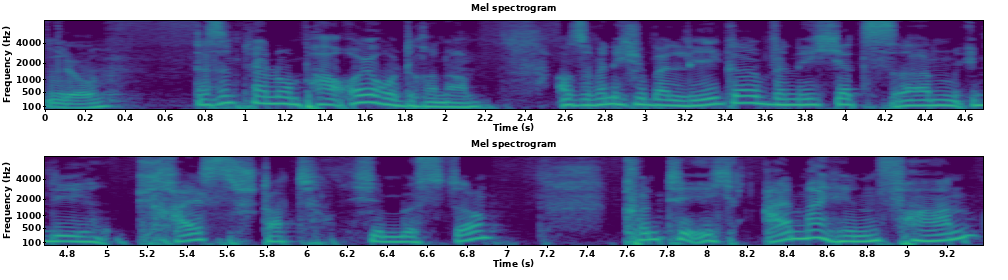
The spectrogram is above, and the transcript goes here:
Ja. Da sind ja nur ein paar Euro drin. Also wenn ich überlege, wenn ich jetzt ähm, in die Kreisstadt hier müsste, könnte ich einmal hinfahren,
